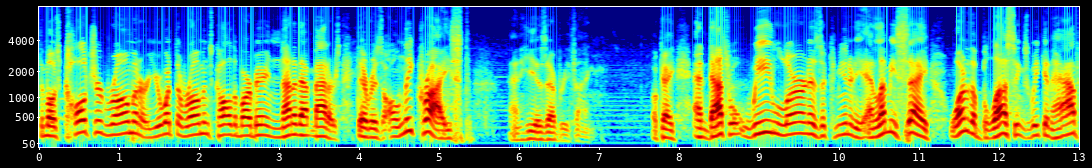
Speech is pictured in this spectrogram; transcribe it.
the most cultured Roman or you're what the Romans called a barbarian. None of that matters. There is only Christ, and he is everything. Okay? And that's what we learn as a community. And let me say, one of the blessings we can have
